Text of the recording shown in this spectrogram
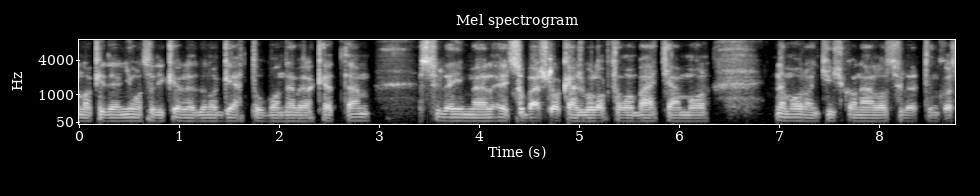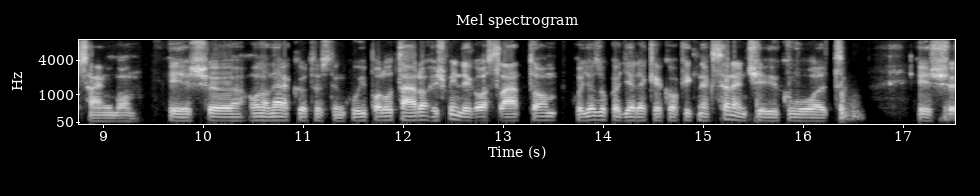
Annak idején 8. kerületben a gettóban nevelkedtem. Szüleimmel egy szobás lakásban laktam a bátyámmal, nem arany kiskanállal születtünk a szánkban és onnan elköltöztünk Újpalotára, és mindig azt láttam, hogy azok a gyerekek, akiknek szerencséjük volt, és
